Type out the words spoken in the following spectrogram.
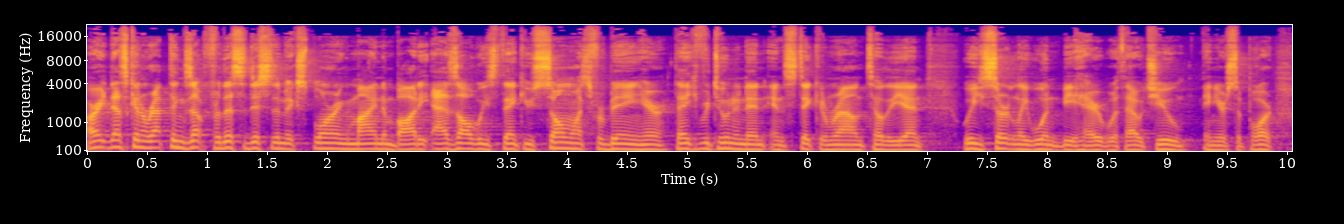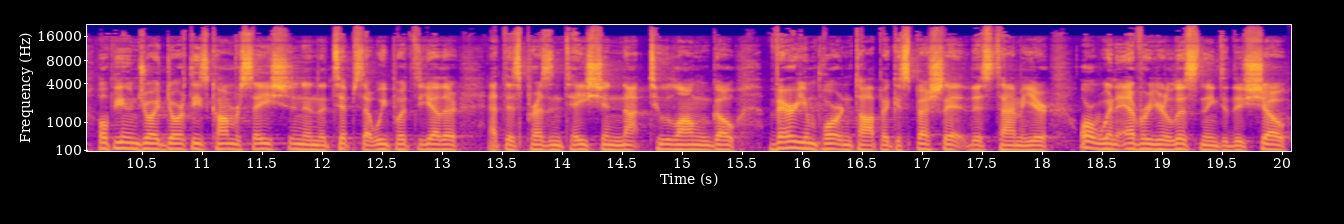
All right, that's going to wrap things up for this edition of Exploring Mind and Body. As always, thank you so much for being here. Thank you for tuning in and sticking around till the end. We certainly wouldn't be here without you and your support. Hope you enjoyed Dorothy's conversation and the tips that we put together at this presentation not too long ago. Very important topic, especially at this time of year or whenever you're listening to this show.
